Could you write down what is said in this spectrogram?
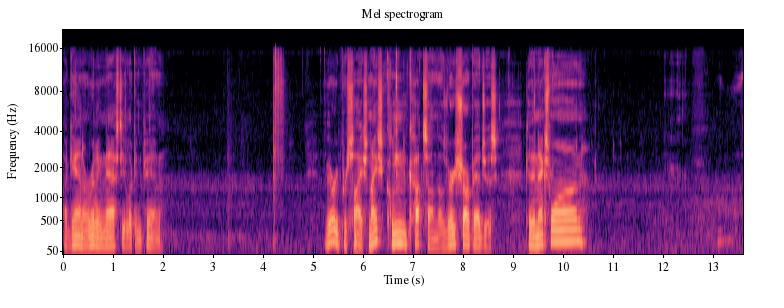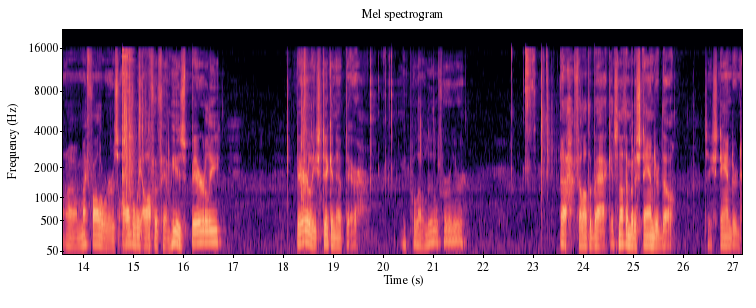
again, a really nasty looking pin. Very precise. Nice clean cuts on those. Very sharp edges. Okay, the next one. Uh, my follower is all the way off of him. He is barely, barely sticking up there. Let me pull out a little further. Ah, fell out the back. It's nothing but a standard though. It's a standard.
